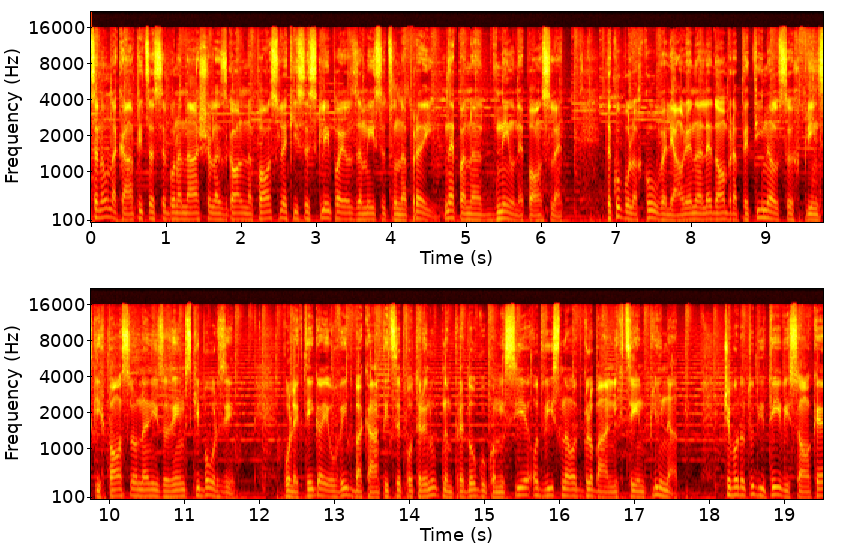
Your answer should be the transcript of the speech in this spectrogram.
Cenovna kapica se bo nanašala zgolj na posle, ki se sklepajo za mesec naprej, ne pa na dnevne posle. Tako bo lahko uveljavljena le dobra petina vseh plinskih poslov na nizozemski borzi. Poleg tega je uvedba kapice po trenutnem predlogu komisije odvisna od globalnih cen plina. Če bodo tudi te visoke,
